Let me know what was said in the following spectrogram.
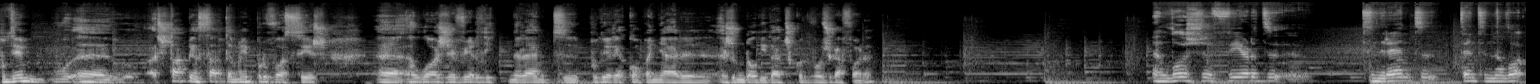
podemos, uh, está a pensar também por vocês a, a loja verde itinerante poder acompanhar as modalidades quando vão jogar fora? A loja verde itinerante, tanto na lo...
